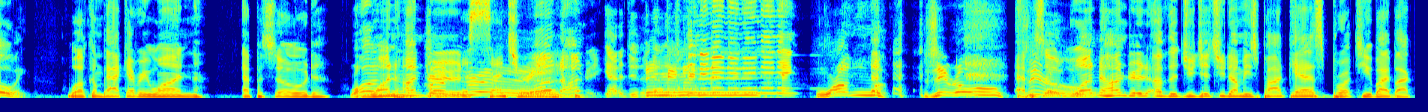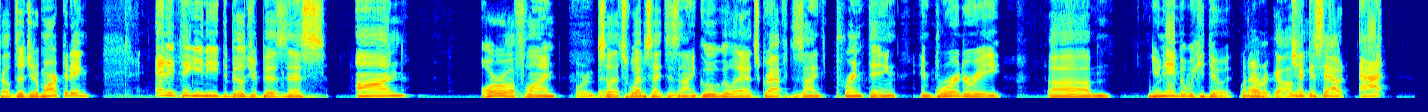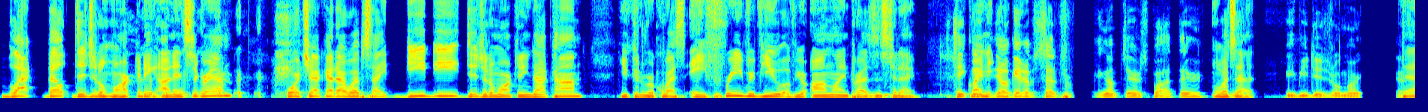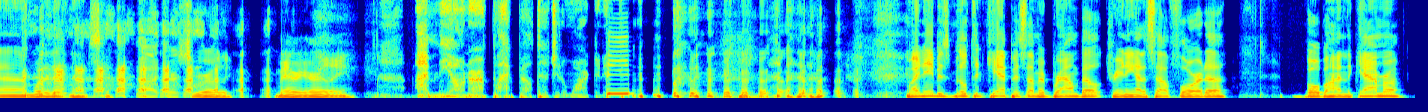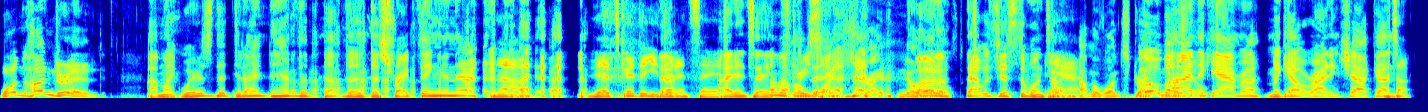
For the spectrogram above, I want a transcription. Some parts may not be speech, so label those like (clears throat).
We're rolling. Welcome back, everyone. Episode 100. The century. 100. You got to do the bell. One zero Episode zero. 100 of the Jiu Jitsu Dummies podcast brought to you by Black Belt Digital Marketing. Anything you need to build your business on or offline. Or so that's website design, Google ads, graphic design, printing, embroidery. Um, you name it, we could do it. Whatever. Origami. Check us out at Black Belt Digital Marketing on Instagram or check out our website, bbdigitalmarketing.com. You can request a free review of your online presence today. Think My we, na- they'll get upset for fucking up their spot there? What's that? BB Digital Marketing. Damn, what are they? No, I'm just kidding. (laughs) Uh, it's too early. Very early. I'm the owner of Black Belt Digital Marketing. (laughs) (laughs) My name is Milton Campus. I'm a brown belt training out of South Florida. Bo behind the camera. 100. I'm like, where's the? Did I have the the the stripe thing in there? (laughs) No. yeah, It's good that you (laughs) Yeah. didn't say it. I didn't say it. I'm a I'm a one stripe, no Oh, belt. that was just the one time. Yeah. I'm a one stripe, Bo no behind the belt. camera. Miguel riding shotgun. What's up?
